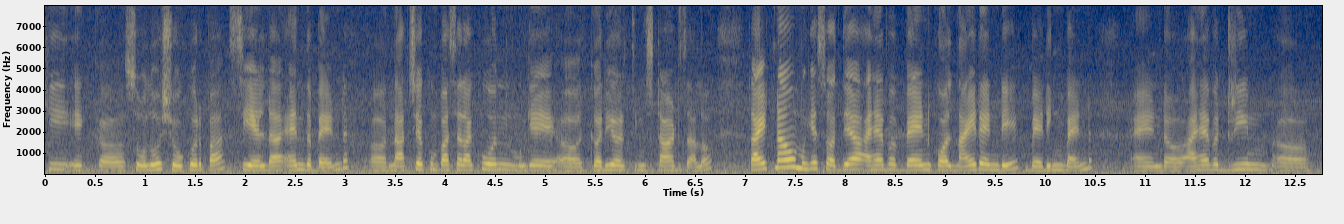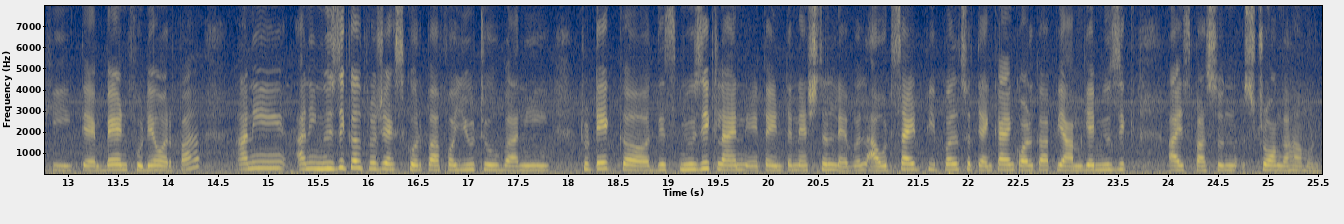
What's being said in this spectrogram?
की एक सोलो शो करपा सिएल्डा एंड द बँड नाच्य कुंपासा राखून मुगे करियर थिंग स्टार्ट जालो रायट नाव मुगे सद्या I have a band call night and day बॅडींग band and I have a dream की ते बँड फुडें व्हरपा आनी आनी म्युजिकल प्रोजेक्ट्स करपा फॉर यूट्यूब आनी to take this music line at international level outside people so तांकांय कळपाक की आमगे म्युजीक आयजपासून स्ट्रॉंग आहा म्हणून.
